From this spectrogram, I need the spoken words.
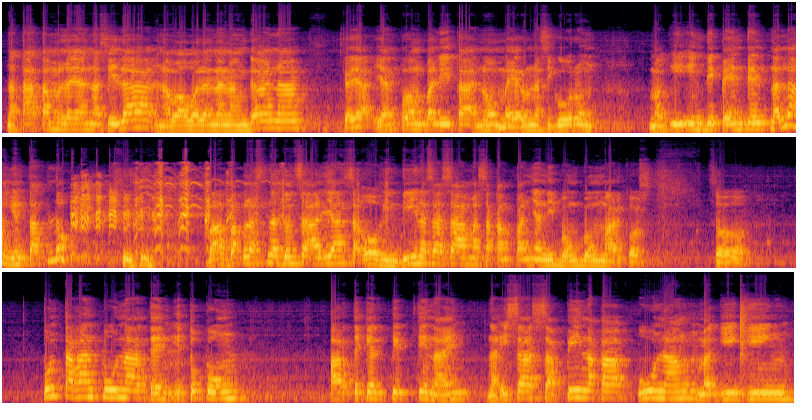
natatamlayan na sila, nawawala na ng gana. Kaya yan po ang balita, no? Mayroon na sigurong mag-i-independent na lang yung tatlo. Babaklas na doon sa alyansa o hindi nasasama sa kampanya ni Bongbong Marcos. So, puntahan po natin ito pong Article 59 na isa sa pinakaunang magiging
